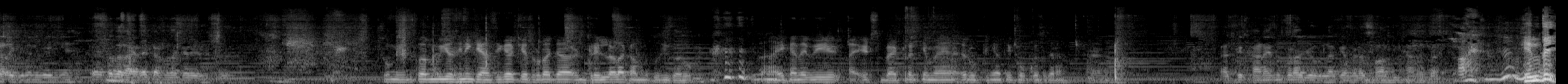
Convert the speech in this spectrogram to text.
ਚੱਲ ਗਈ ਮੈਨੂੰ ਵੇੜੀਆਂ ਇਹ ਪਤਾ ਲੱਗਦਾ ਕੰਮ ਦਾ ਕਰੇ ਸੋ ਉਮੀਦ ਕਰਨ ਵੀ ਅਸੀਂ ਨੇ ਕਿਹਾ ਸੀਗਾ ਕਿ ਥੋੜਾ ਜਿਹਾ ਡਰਿਲ ਵਾਲਾ ਕੰਮ ਤੁਸੀਂ ਕਰੋ। ਤਾਂ ਇਹ ਕਹਿੰਦੇ ਵੀ ਇਟਸ ਬੈਟਰ ਕਿ ਮੈਂ ਰੋਟੀਆਂ ਤੇ ਫੋਕਸ ਕਰਾਂ। ਅੱਜ ਖਾਣੇ ਨੂੰ ਬੜਾ ਯੋਗ ਲੱਗਿਆ ਬੜਾ ਸਵਾਦੀ ਖਾਣਾ ਤਾਂ। ਹਿੰਦੀ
